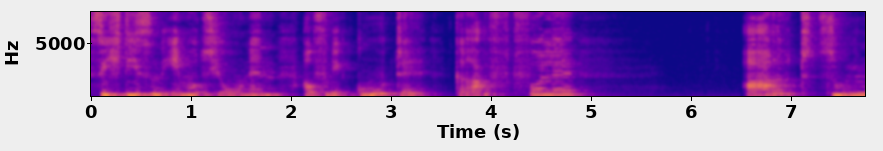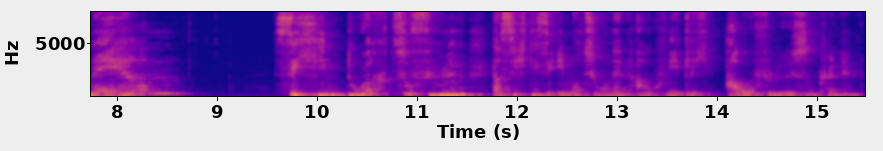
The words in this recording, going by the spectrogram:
sich diesen Emotionen auf eine gute, kraftvolle Art zu nähern, sich hindurch zu fühlen, dass sich diese Emotionen auch wirklich auflösen können.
